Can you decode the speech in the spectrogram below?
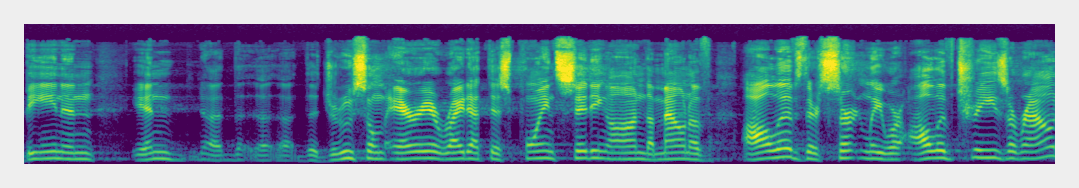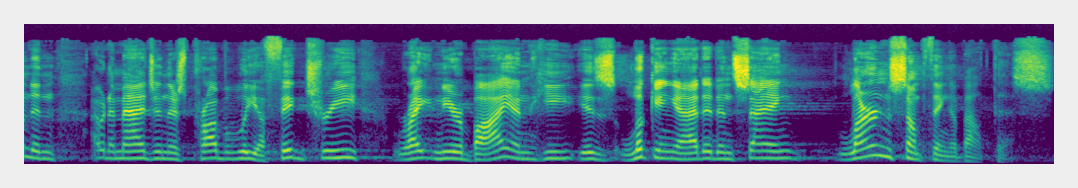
being in, in uh, the, uh, the Jerusalem area right at this point, sitting on the Mount of Olives, there certainly were olive trees around. And I would imagine there's probably a fig tree right nearby. And he is looking at it and saying, Learn something about this.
